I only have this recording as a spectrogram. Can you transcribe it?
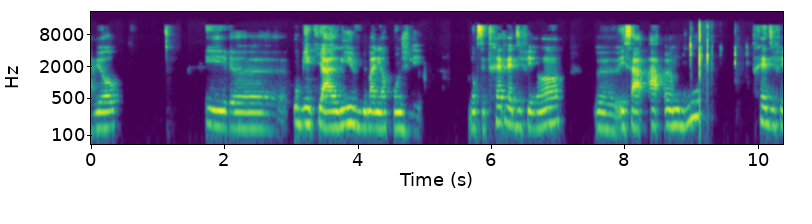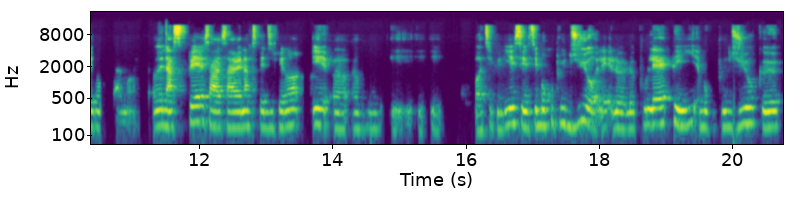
ailleurs et, euh, ou bien qui arrive de manière congelée. Donc, c'est très, très différent euh, et ça a un goût très différent également. Un aspect, ça, a un aspect différent et un goût particulier. C'est beaucoup plus dur. Le, le, poulet pays est beaucoup plus dur que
